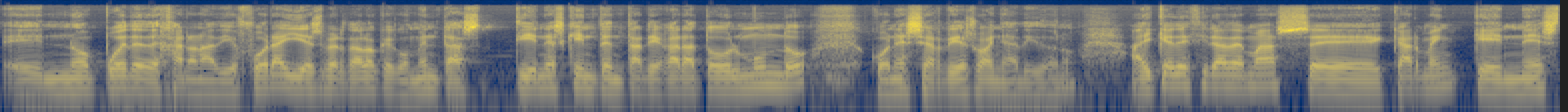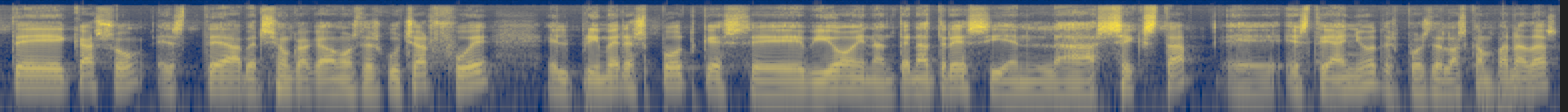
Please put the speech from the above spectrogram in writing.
eh, no puede dejar a nadie fuera y es verdad lo que comentas. Tienes que intentar llegar a todo el mundo con ese riesgo añadido. ¿no? Hay que decir además, eh, Carmen, que en este caso, esta versión que acabamos de escuchar fue el primer spot que se vio en Antena 3 y en la Sexta eh, este año, después de las campanadas.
